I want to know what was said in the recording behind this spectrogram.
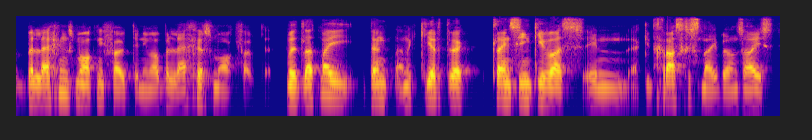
beleggings maak nie foute nie, maar beleggers maak foute. Dit laat my dink aan 'n keer toe ek klein seentjie was en ek het gras gesny by ons huis.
